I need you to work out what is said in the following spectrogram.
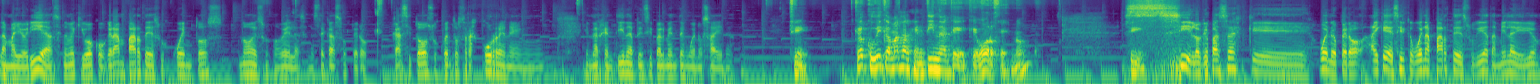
la mayoría, si no me equivoco, gran parte de sus cuentos, no de sus novelas en este caso, pero casi todos sus cuentos transcurren en, Argentina, principalmente en Buenos Aires. Sí, creo que ubica más Argentina que, que Borges, ¿no? Sí. sí, lo que pasa es que, bueno, pero hay que decir que buena parte de su vida también la vivió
